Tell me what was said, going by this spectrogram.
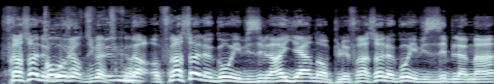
François Legault. aujourd'hui, en tout cas. Non, François Legault est visiblement, hier non plus, François Legault est visiblement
